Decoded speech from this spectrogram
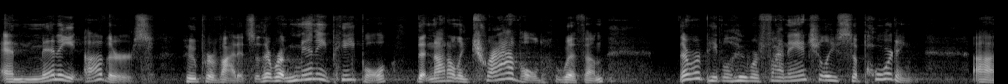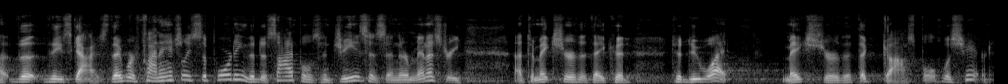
and many others who provided. So there were many people that not only traveled with them, there were people who were financially supporting uh, the, these guys. They were financially supporting the disciples and Jesus and their ministry uh, to make sure that they could to do what? Make sure that the gospel was shared.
